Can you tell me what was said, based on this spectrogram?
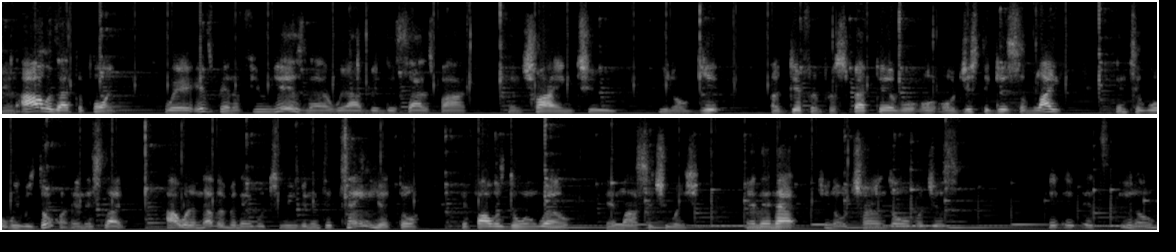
and I was at the point where it's been a few years now where I've been dissatisfied and trying to, you know, get a different perspective or, or, or just to get some life into what we was doing. And it's like I would have never been able to even entertain your thought if I was doing well in my situation. And then that, you know, turns over just it, it, it's you know,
